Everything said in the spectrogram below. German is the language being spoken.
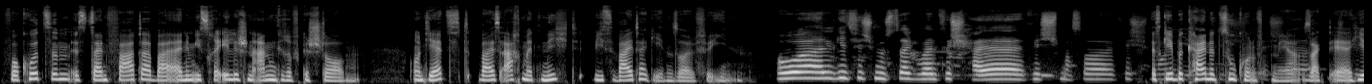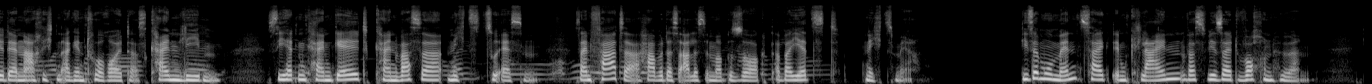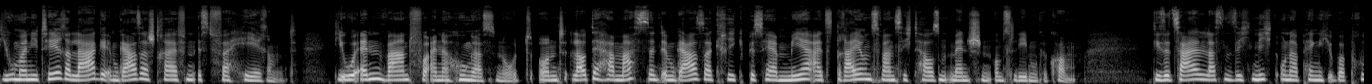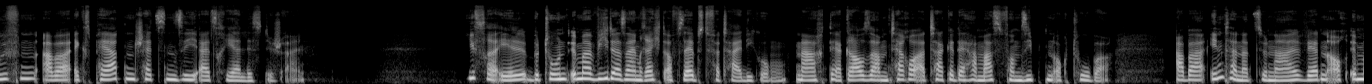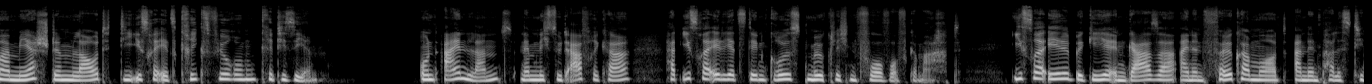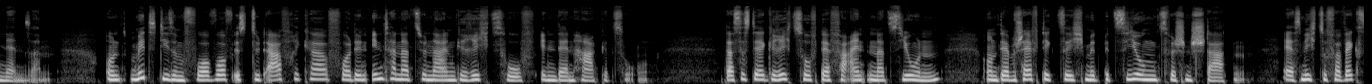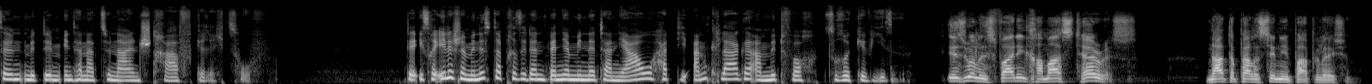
Vor kurzem ist sein Vater bei einem israelischen Angriff gestorben. Und jetzt weiß Ahmed nicht, wie es weitergehen soll für ihn. Es gebe keine Zukunft mehr, sagt er hier der Nachrichtenagentur Reuters, kein Leben. Sie hätten kein Geld, kein Wasser, nichts zu essen. Sein Vater habe das alles immer besorgt, aber jetzt nichts mehr. Dieser Moment zeigt im Kleinen, was wir seit Wochen hören. Die humanitäre Lage im Gazastreifen ist verheerend. Die UN warnt vor einer Hungersnot und laut der Hamas sind im Gazakrieg bisher mehr als 23.000 Menschen ums Leben gekommen. Diese Zahlen lassen sich nicht unabhängig überprüfen, aber Experten schätzen sie als realistisch ein. Israel betont immer wieder sein Recht auf Selbstverteidigung nach der grausamen Terrorattacke der Hamas vom 7. Oktober. Aber international werden auch immer mehr Stimmen laut, die Israels Kriegsführung kritisieren. Und ein Land, nämlich Südafrika, hat Israel jetzt den größtmöglichen Vorwurf gemacht. Israel begehe in Gaza einen Völkermord an den Palästinensern. Und mit diesem Vorwurf ist Südafrika vor den Internationalen Gerichtshof in Den Haag gezogen. Das ist der Gerichtshof der Vereinten Nationen und der beschäftigt sich mit Beziehungen zwischen Staaten. Er ist nicht zu verwechseln mit dem Internationalen Strafgerichtshof. Der israelische Ministerpräsident Benjamin Netanyahu hat die Anklage am Mittwoch zurückgewiesen. Israel is fighting Hamas terrorists, not the Palestinian population.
